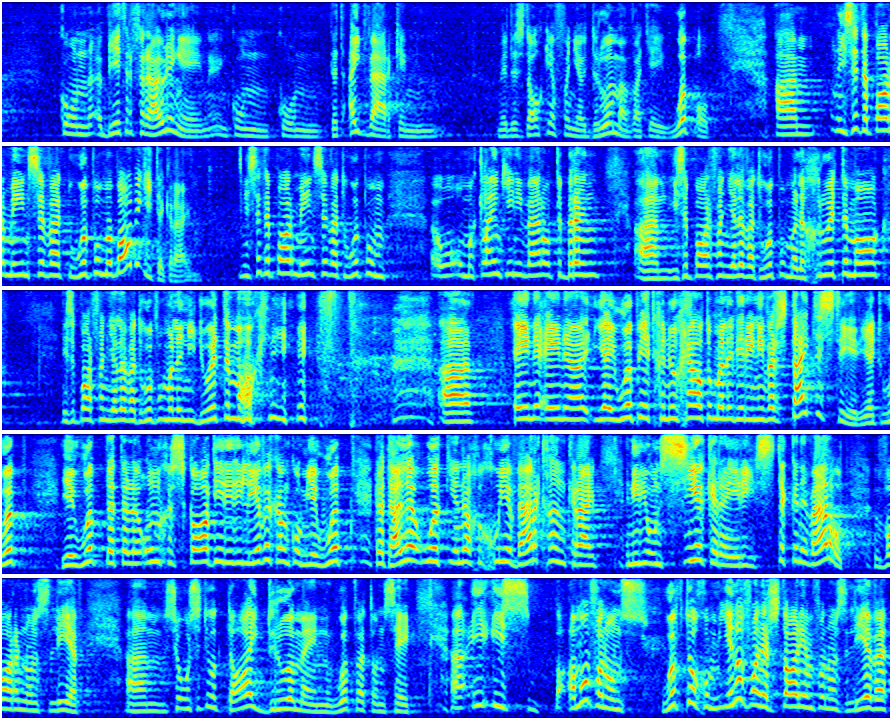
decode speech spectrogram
kon 'n beter verhouding hê en, en kon kon dit uitwerk en weet dis dalk een van jou drome wat jy hoop op. Um jy sit 'n paar mense wat hoop om 'n babatjie te kry. Jy sit 'n paar mense wat hoop om om 'n kleintjie in die wêreld te bring. Um hier's 'n paar van julle wat hoop om hulle groot te maak. Hier's 'n paar van julle wat hoop om hulle nie dood te maak nie. uh en en uh, jy hoop jy het genoeg geld om hulle deur die universiteit te stuur. Jy het hoop jy hoop dat hulle ongeskaad hier hierdie lewe kan kom. Jy hoop dat hulle ook enige goeie werk gaan kry in hierdie onsekere, hierdie stikkende wêreld waarin ons leef. Ehm um, so ons het ook daai drome en hoop wat ons het. Uh is almal van ons hoop tog om een of ander stadium van ons lewe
